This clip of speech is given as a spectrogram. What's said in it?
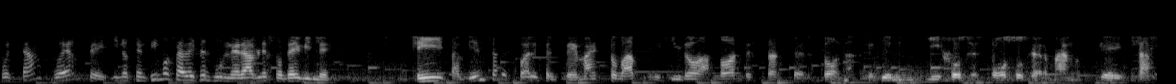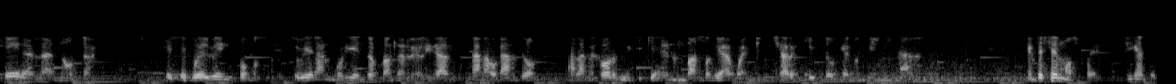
pues tan fuerte y nos sentimos a veces vulnerables o débiles. Sí, también sabes cuál es el tema. Esto va dirigido a todas estas personas que tienen hijos, esposos, hermanos, que exageran la nota, que se vuelven como si estuvieran muriendo cuando en realidad están ahogando, a lo mejor ni siquiera en un vaso de agua, en un charquito que no tiene nada. Empecemos pues, fíjate.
